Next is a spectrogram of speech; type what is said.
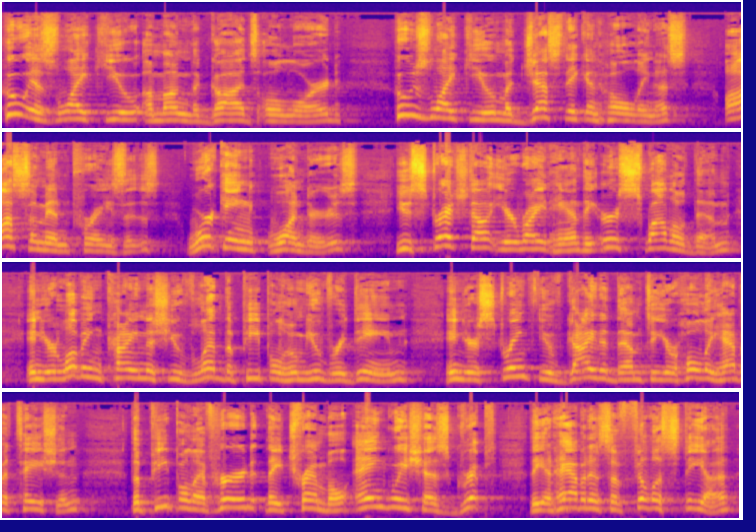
Who is like you among the gods, O Lord? Who's like you, majestic in holiness, awesome in praises, working wonders? You stretched out your right hand, the earth swallowed them. In your loving kindness, you've led the people whom you've redeemed. In your strength, you've guided them to your holy habitation. The people have heard, they tremble. Anguish has gripped the inhabitants of Philistia.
